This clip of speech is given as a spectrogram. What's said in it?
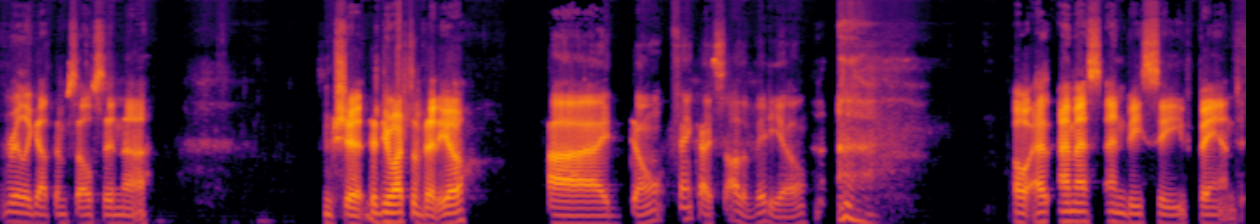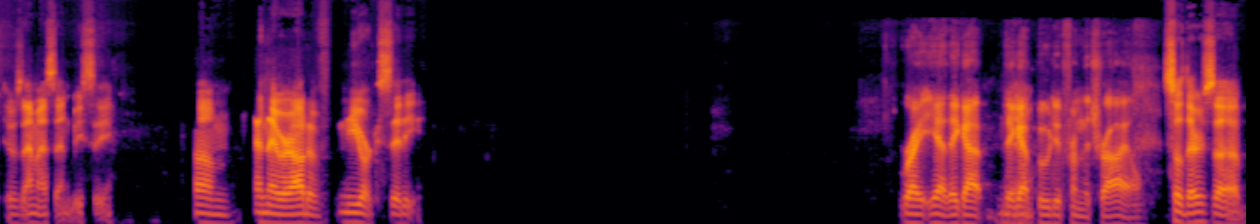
Really got themselves in uh some shit. Did you watch the video? I don't think I saw the video. oh, MSNBC banned. It was MSNBC. Um and they were out of New York City. Right. Yeah, they got they Yeah. got booted from the trial. So there's a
